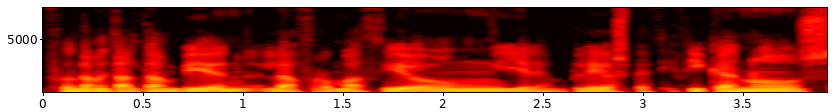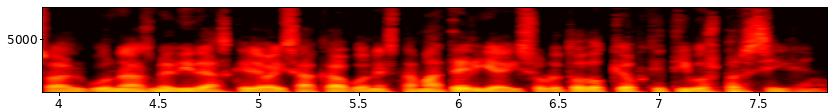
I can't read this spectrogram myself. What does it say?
Fundamental también la formación y el empleo. Especifícanos algunas medidas que lleváis a cabo en esta materia y sobre todo qué objetivos persiguen.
